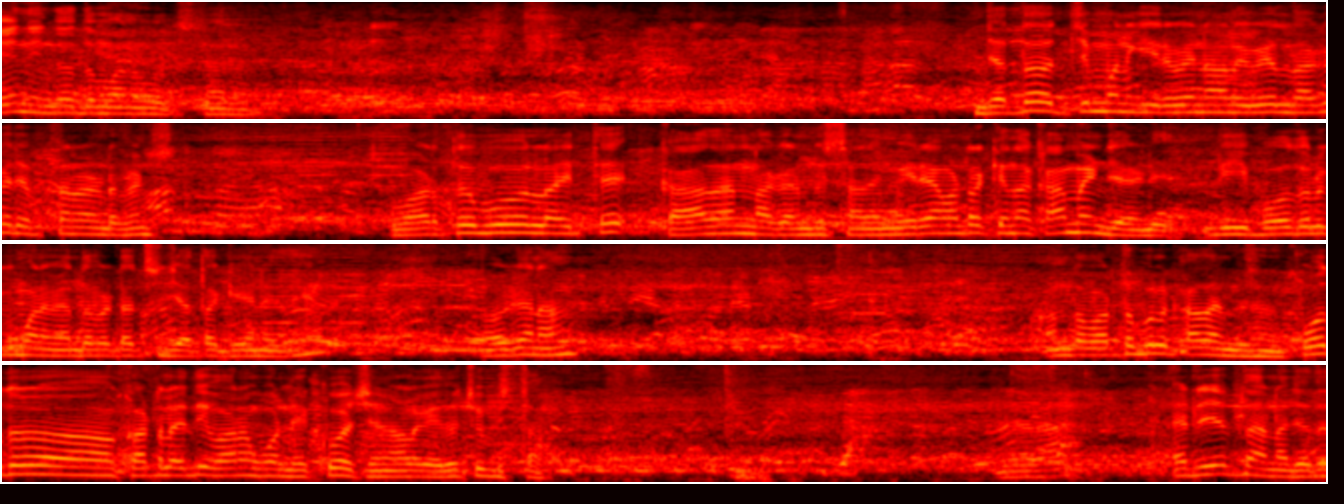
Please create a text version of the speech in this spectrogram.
ఏంది ఇంత మనం వచ్చినారు జత వచ్చి మనకి ఇరవై నాలుగు వేలు దాకా చెప్తానండి ఫ్రెండ్స్. వర్తబుల్ అయితే కాదని నాకు అనిపిస్తుంది. మీరేమంటారు కింద కామెంట్ చేయండి. ఈ పోతులకు మనం ఎంత పెట్టచ్చు జతకి అనేది. ఓకేనా? అంత వర్తబుల్ కాదనిపిస్తుంది పోతుల కట్టలు అయితే వారం కొన్ని ఎక్కువ వచ్చాయి. నాలుగైదు చూపిస్తా. ఎట్లా చెప్తా అన్న జత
